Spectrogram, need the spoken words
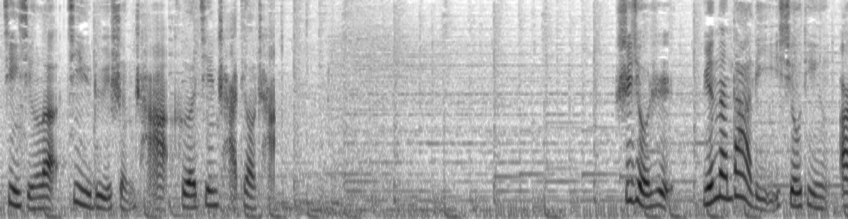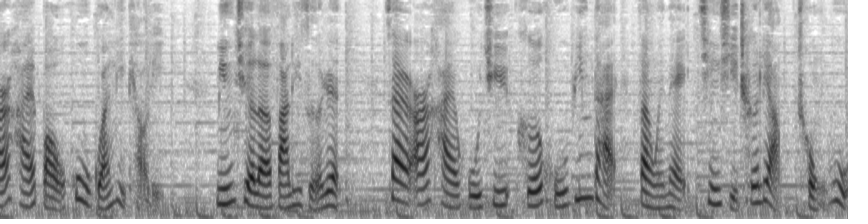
进行了纪律审查和监察调查。十九日，云南大理修订《洱海保护管理条例》，明确了法律责任。在洱海湖区和湖滨带范围内清洗车辆、宠物、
